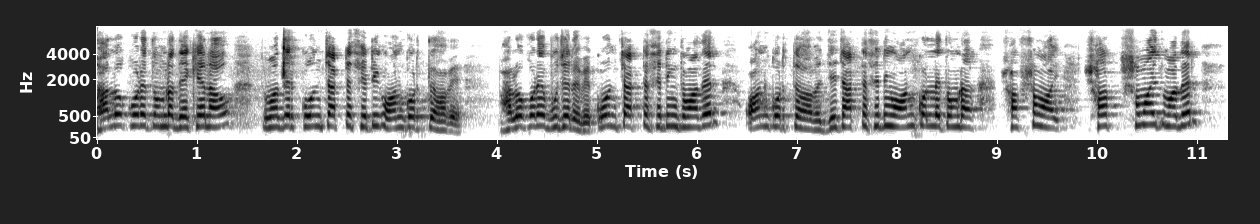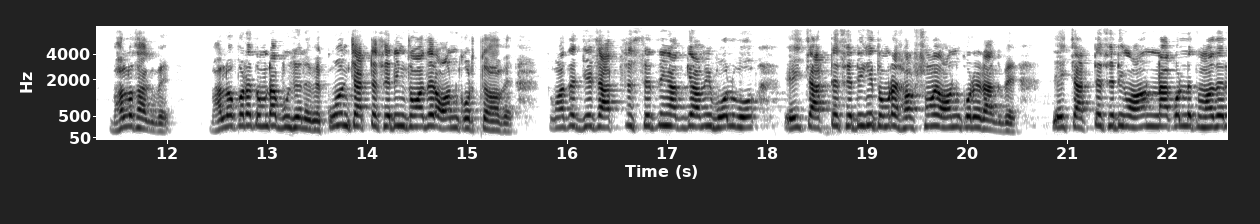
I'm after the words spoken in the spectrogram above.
ভালো করে তোমরা দেখে নাও তোমাদের কোন চারটে সেটিং অন করতে হবে। ভালো করে বুঝে নেবে কোন চারটে সেটিং তোমাদের অন করতে হবে। যে চারটে সেটিং অন করলে তোমরা সব সময় সব সময় তোমাদের ভালো থাকবে। ভালো করে তোমরা বুঝে নেবে কোন চারটে সেটিং তোমাদের অন করতে হবে। তোমাদের যে চারটে সেটিং আজকে আমি বলব, এই চারটে সেটিংই তোমরা সবসময় অন করে রাখবে। এই চারটে সেটিং অন না করলে তোমাদের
